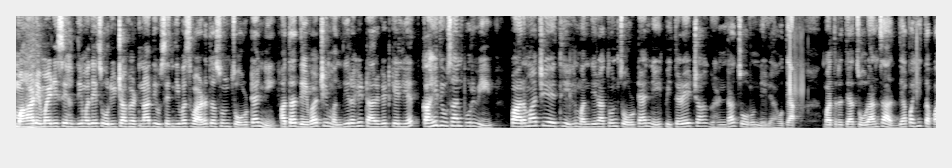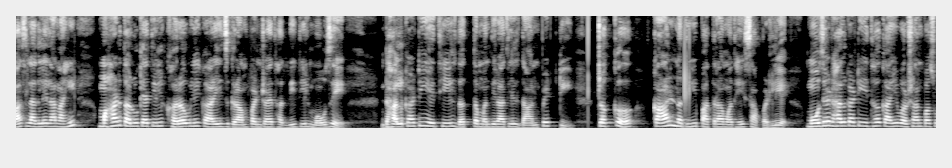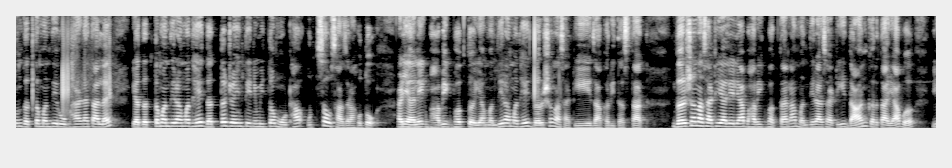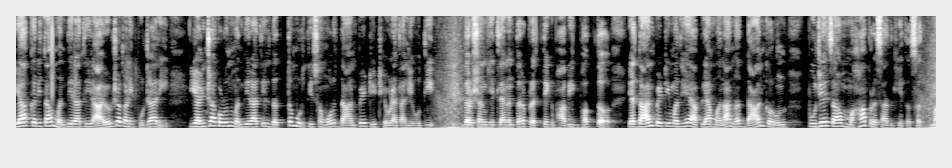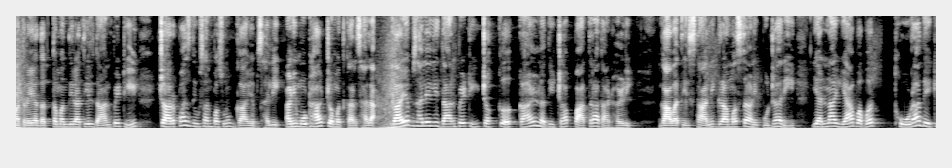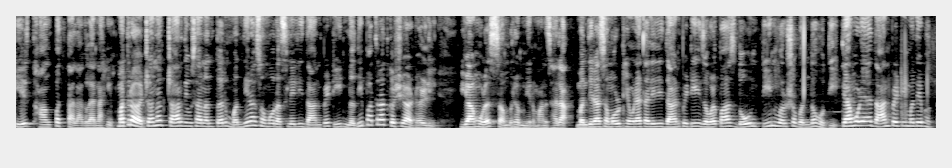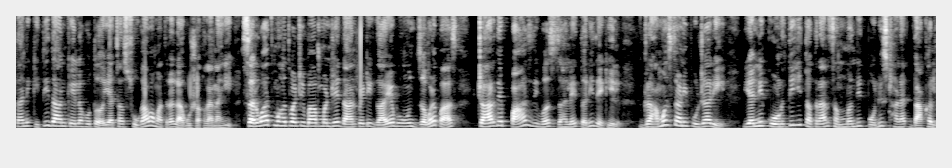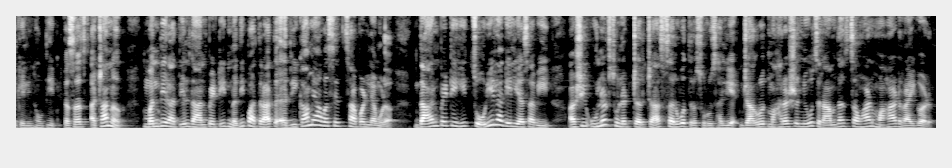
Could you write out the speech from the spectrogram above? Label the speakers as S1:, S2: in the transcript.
S1: Mahad MIDC हद्दीमध्ये चोरीच्या घटना दिवसेंदिवस वाढत असून चोरट्यांनी आता देवाची मंदिरही टार्गेट केली आहेत. काही दिवसांपूर्वी पारमाची येथील मंदिरातून चोरट्यांनी पितळेच्या घंटा चोरून नेल्या होत्या. मात्र त्या चोरांचा अद्यापही तपास लागलेला नाही. महाड तालुक्यातील खरवली काळीज ग्रामपंचायत हद्दीतील मौजे ढालकाटी येथील दत्त मंदिरातील दानपेट्टी चक्क काळ नदी पात्रामध्ये सापडली आहे. मोजे ढालकाटी इथं काही वर्षांपासून दत्त मंदिर उभारण्यात आलंय. या दत्त मंदिरामध्ये दत्त जयंतीनिमित्त मोठा उत्सव साजरा होतो आणि अनेक भाविक भक्त या मंदिरामध्ये दर्शनासाठी ये जा करीत असतात. दर्शनासाठी आलेल्या भाविक भक्तांना मंदिरासाठी दान करता यावं याकरिता मंदिरातील आयोजक आणि पुजारी यांच्याकडून मंदिरातील दत्तमूर्तीसमोर दानपेटी ठेवण्यात आली होती. दर्शन घेतल्यानंतर प्रत्येक भाविक भक्त या दानपेटीमध्ये आपल्या मनानं दान करून पूजेचा महाप्रसाद घेत असत. मात्र या दत्त मंदिरातील दानपेटी चार पाच दिवसांपासून गायब झाली आणि मोठा चमत्कार झाला. गायब झालेली दानपेटी चक्क काळ नदीच्या पात्रात आढळली. गावातील स्थानिक ग्रामस्थ आणि पुजारी यांना याबाबत थोडा देखील थांगपत्ता लागला नाही. मात्र अचानक चार दिवसानंतर मंदिरासमोर असलेली दानपेटी नदीपात्रात कशी आढळली यामुळे संभ्रम निर्माण झाला. मंदिरासमोर ठेवण्यात आलेली दानपेटी जवळपास दोन तीन वर्ष बंद होती. त्यामुळे या दानपेटीमध्ये भक्तांनी किती दान केलं होतं याचा सुगावा मात्र लागू शकला नाही. सर्वात महत्वाची बाब म्हणजे दानपेटी गायब होऊन जवळपास चार ते पाच दिवस झाले तरी देखील ग्रामस्थ आणि पुजारी यांनी कोणतीही तक्रार संबंधित पोलीस ठाण्यात दाखल केली नव्हती. तसंच अचानक मंदिरातील दानपेटी नदीपात्रात रिकाम्या अवस्थेत सापडल्यामुळं दानपेटी ही चोरीला गेली असावी अशी उलटसुलट चर्चा सर्वत्र सुरू झाली आहे जागृत महाराष्ट्र न्यूज रामदास चव्हाण महाड रायगड.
